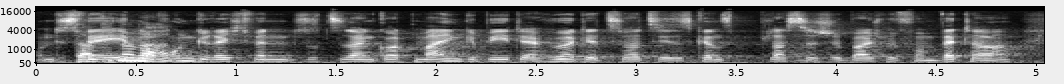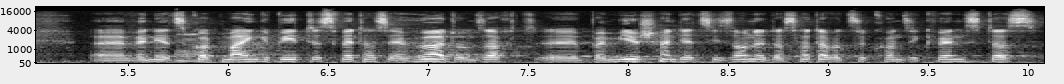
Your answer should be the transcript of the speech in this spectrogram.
Und es wäre eben auch ungerecht, wenn sozusagen Gott mein Gebet erhört. Jetzt hat sie dieses ganz plastische Beispiel vom Wetter. Äh, wenn jetzt ja. Gott mein Gebet des Wetters erhört und sagt, äh, bei mir scheint jetzt die Sonne, das hat aber zur Konsequenz, dass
